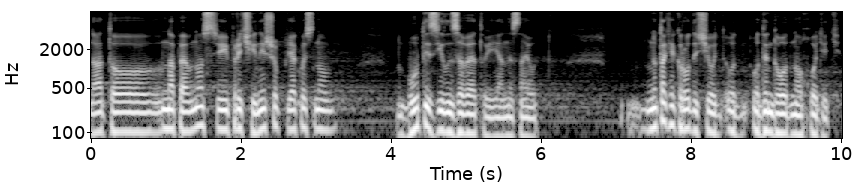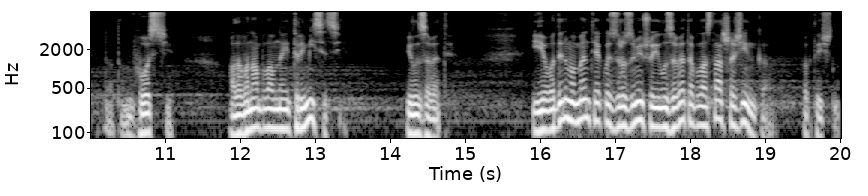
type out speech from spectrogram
да, то напевно з цієї причини, щоб якось ну, бути з Єлизаветою, я не знаю. От, ну, так як родичі од- од- один до одного ходять да, там, в гості. Але вона була в неї три місяці, Єлизавети. І в один момент якось зрозумів, що Єлизавета була старша жінка, фактично.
